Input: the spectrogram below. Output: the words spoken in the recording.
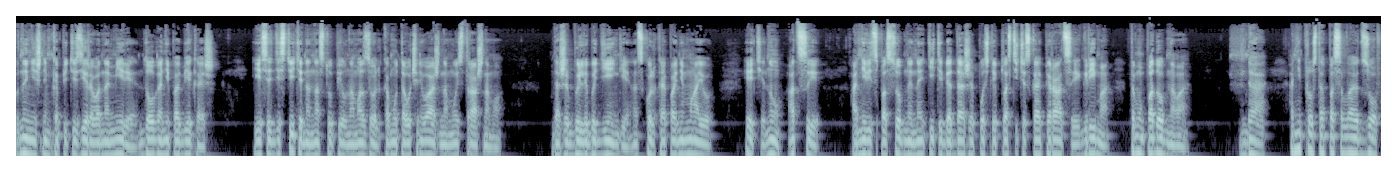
в нынешнем компьютеризированном мире долго не побегаешь, если действительно наступил на мозоль кому-то очень важному и страшному. Даже были бы деньги, насколько я понимаю, эти, ну, отцы, они ведь способны найти тебя даже после пластической операции, грима, тому подобного. Да, они просто посылают зов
